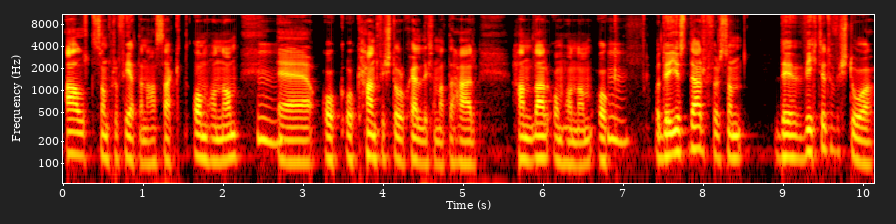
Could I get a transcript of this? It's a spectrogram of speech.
allt som profeterna har sagt om honom. Mm. Eh, och, och han förstår själv liksom att det här handlar om honom. Och, mm. och det är just därför som det är viktigt att förstå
